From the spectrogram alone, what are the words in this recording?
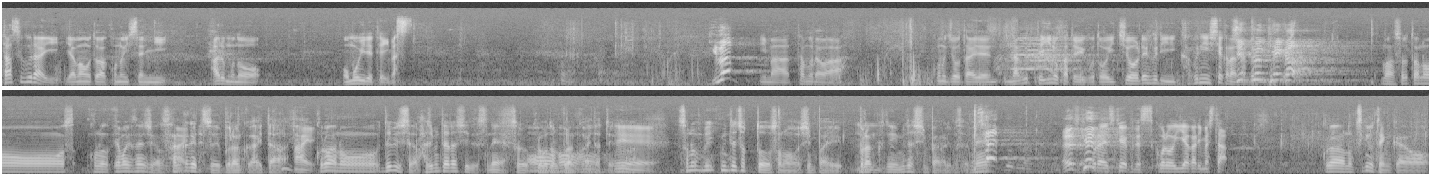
出すぐらい山本はこの一戦にあるものを思い入れています。今田村はこの状態で殴っていいのかということを一応レフェリーに確認してから10分経過まあ、それとあのこの山口選手が3か月ブランクが空いた、はい、これはあのデビューして初めてらしいですね、それこれほどブランクが空いたというのは、えー、その意味でちょっとその心配、ブランクという意味では心配がありますよね。これはエスケープです、これを嫌がりました。これはあの次の展開を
